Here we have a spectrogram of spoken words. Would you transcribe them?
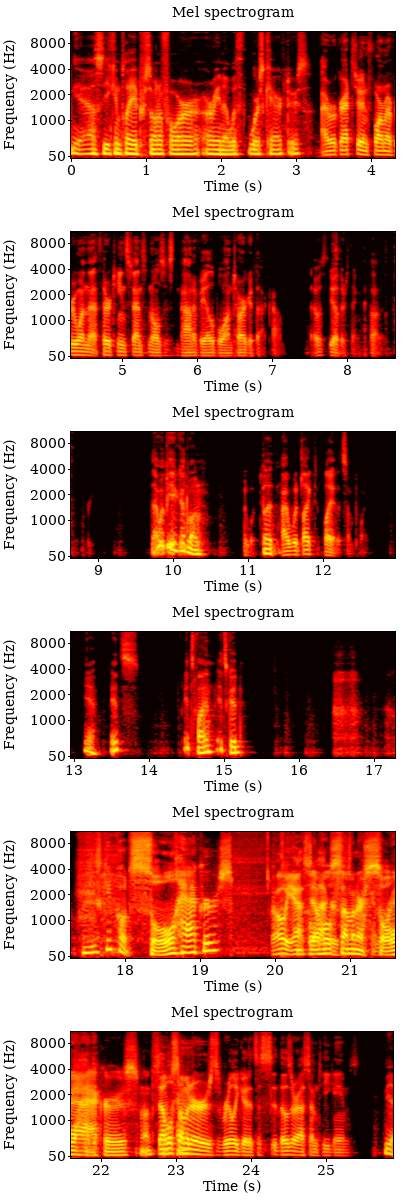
Yeah, so you can play Persona 4 Arena with worse characters. I regret to inform everyone that 13 Sentinels is not available on Target.com. That was the other thing I thought it That would be a good one. It would. But- I would like to play it at some point. Yeah, it's it's fine. It's good. Is this game called Soul Hackers? Oh yeah, Soul Devil Hackers Summoner Soul rad. Hackers. That's Devil okay. Summoner is really good. It's a, those are SMT games. Yeah.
